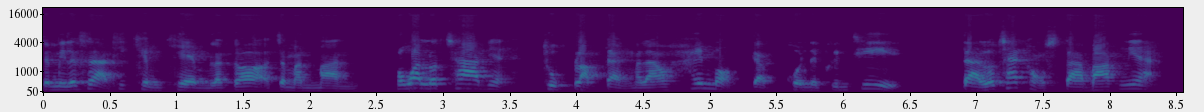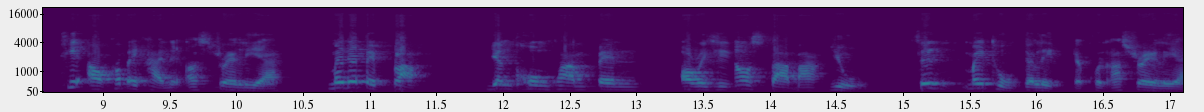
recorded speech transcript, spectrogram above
จะมีลักษณะที่เค็มๆแล้วก็จะมันๆ เพราะว่ารสชาติเนี่ยถูกปรับแต่งมาแล้วให้เหมาะกับคนในพื้นที่ แต่รสชาติของ Starbucks เนี่ยที่เอาเข้าไปขายในออสเตรเลีย ไม่ได้ไปปรับยังคงความเป็น original Starbucks อยู่ ซึ่งไม่ถูกจริตกับคนออสเตรเลีย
